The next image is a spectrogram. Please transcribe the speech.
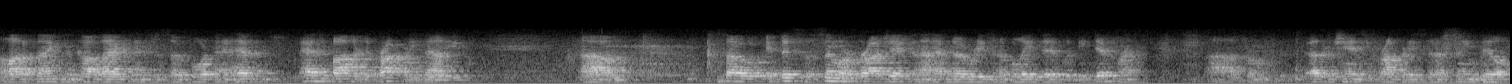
a lot of things and cause accidents and so forth, and it hasn't, hasn't bothered the property value. Um, so if this is a similar project, and I have no reason to believe that it would be different, uh, from other Chancey properties that I've seen built,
